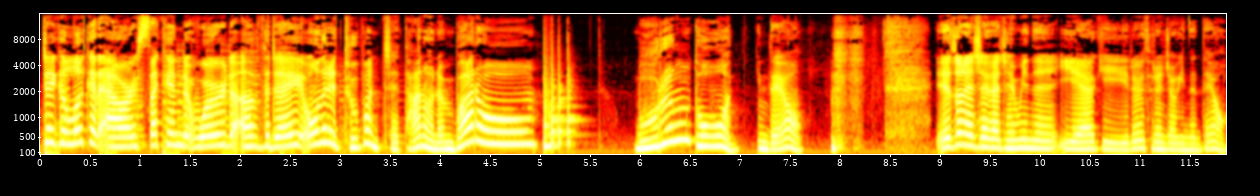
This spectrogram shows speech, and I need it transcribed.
Take a look at our second word of the day. 오늘의 두 번째 단어는 바로 무릉도원인데요. 예전에 제가 재미있는 이야기를 들은 적이 있는데요.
